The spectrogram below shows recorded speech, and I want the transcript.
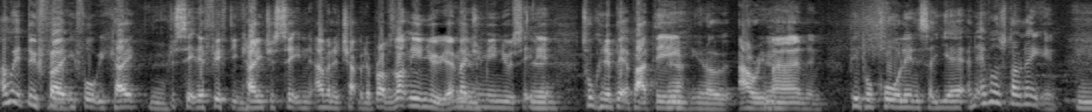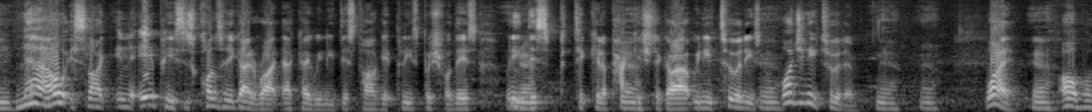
And we'd do 30, 40k, Yeah. just sitting there, 50k, just sitting, having a chat with the brothers, like me and you, yeah? Imagine me and you were sitting here talking a bit about Yeah. you know, our man, and people call in and say, yeah, and everyone's donating. Mm. Now it's like in the earpiece is constantly going, right, okay, we need this target, please push for this, we need Yeah. this particular package to go out, we need two of these. Yeah. Why do you need two of them? Yeah, yeah. Why? Yeah. Oh, well,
